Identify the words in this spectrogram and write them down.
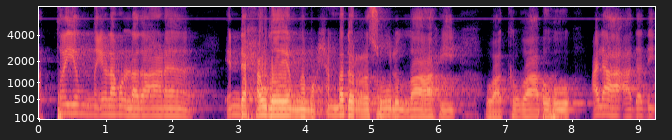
അത്രയും നീളമുള്ളതാണ് എന്റെ ഹൗദ് എന്ന് മുഹമ്മദ് റസൂലുല്ലാഹി വഖ്വാബുഹു അലാ അദദി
